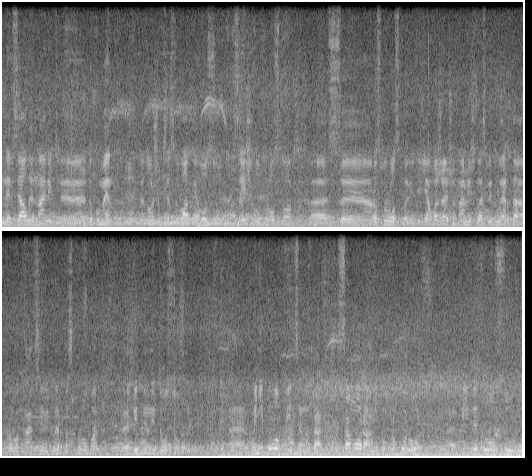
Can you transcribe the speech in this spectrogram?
не взяли навіть е, документи для того, щоб з'ясувати його особу. Це йшло просто е, з розповіді. Я вважаю, що там йшлась відверта провокація, відверта спроба е, підмінити особу. Мені було обіцяно так, що з самого ранку прокурор піде до суду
